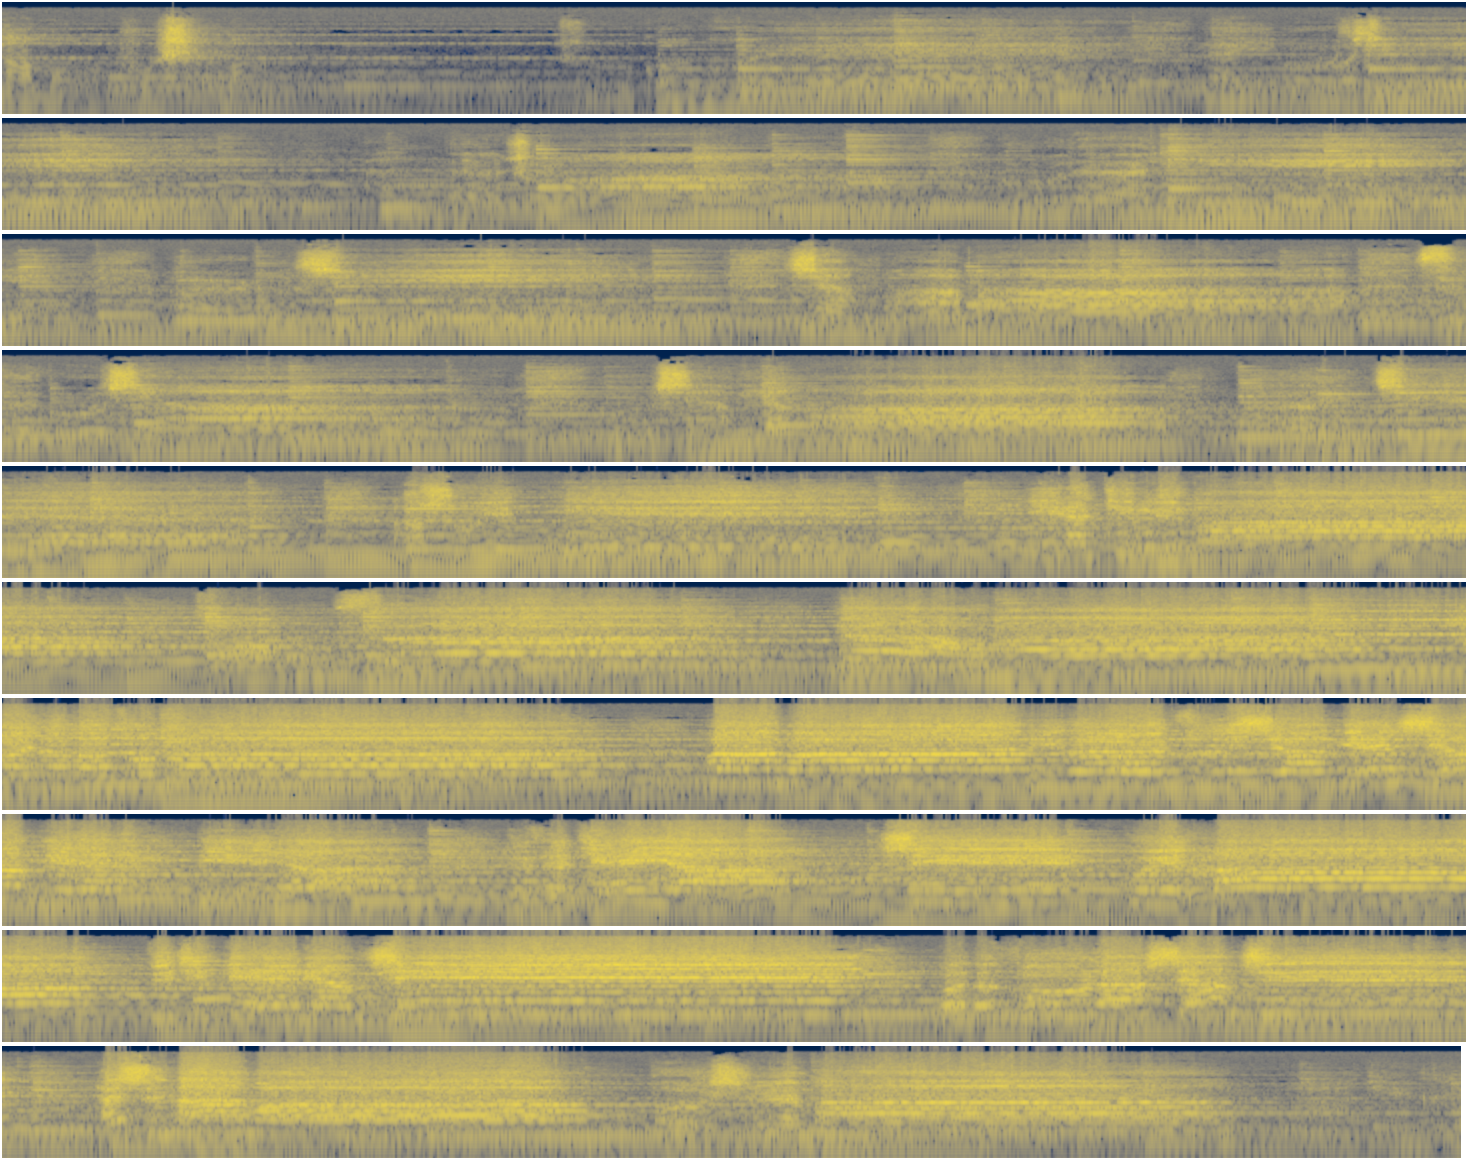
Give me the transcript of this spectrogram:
那么朴实吗？烛光灰，泪不尽，暗的窗，孤的影，儿的心，想妈妈。思故乡，故乡遥，门前依然挺立吗？棕色的老马，还能拉坐吗？妈妈，你的儿子想念想念你呀，人在天涯心归航，对亲爹娘亲，我的父老乡亲还是那么朴实吗？天黑，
